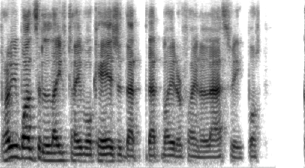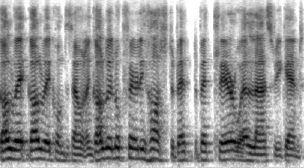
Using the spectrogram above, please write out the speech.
probably once in a lifetime occasion that that minor final last week. But Galway, Galway come to town, and Galway looked fairly hot. The bet, the bet clear well last weekend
